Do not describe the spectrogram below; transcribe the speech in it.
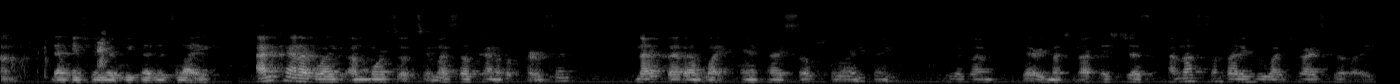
um, that can trigger it because it's like I'm kind of like I'm more so to myself kind of a person. Not that I'm like antisocial or anything, because I'm very much not. It's just I'm not somebody who like tries to like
